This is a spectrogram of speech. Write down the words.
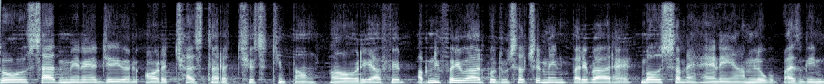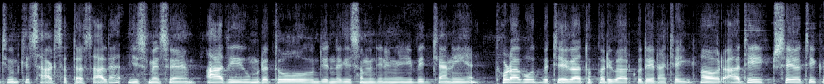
तो शायद मेरे जीवन और अच्छा स्तर अच्छे से जी पाऊँ। और या फिर अपने परिवार को दूँ, सबसे मेन परिवार है। बहुत समय है नहीं, हम लोगों के पास गिनती, उनके साठ, सत्तर साल है, जिसमें से आधी उम्र तो ज़िंदगी समझने में ही बीत जानी है। थोड़ा बहुत बचेगा तो परिवार को देना चाहिए और आधे से अधिक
